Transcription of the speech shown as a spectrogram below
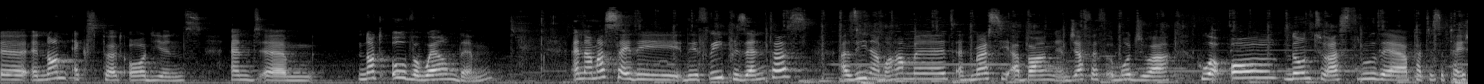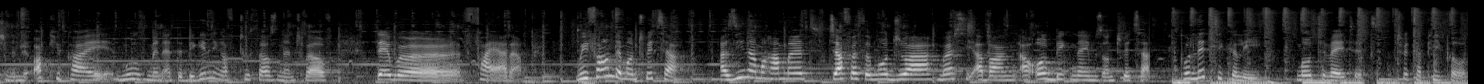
uh, a non-expert audience and um, not overwhelm them? And I must say the, the three presenters, Azina Mohammed and Mercy Abang and Japheth Omojua, who are all known to us through their participation in the Occupy movement at the beginning of 2012, they were fired up. We found them on Twitter. Azina Mohammed, Japheth Omojua, Mercy Abang are all big names on Twitter. Politically motivated Twitter people.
